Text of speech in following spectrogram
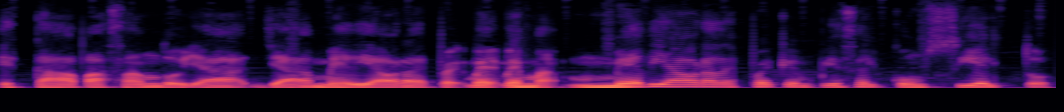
estaba pasando ya, ya media hora después, es más, media hora después que empieza el concierto,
